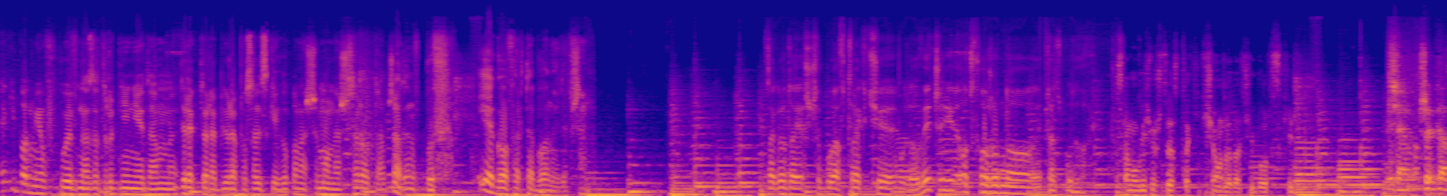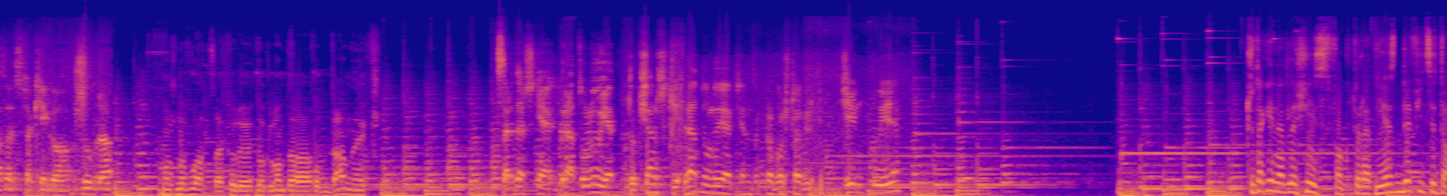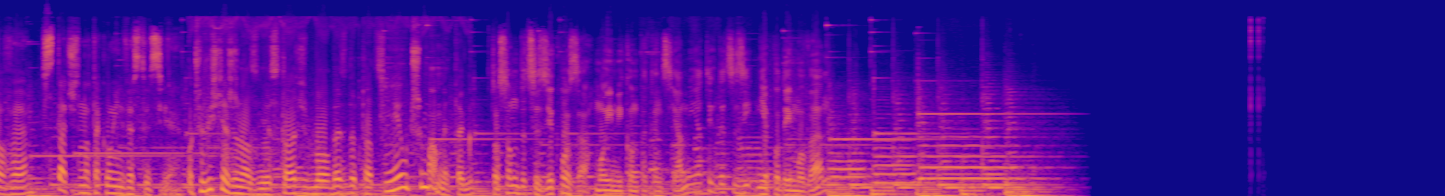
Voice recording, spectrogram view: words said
Jaki pan miał wpływ na zatrudnienie tam dyrektora biura poselskiego, pana Szymona Szrota? Żaden wpływ. Jego oferta była najlepsza. Zagroda jeszcze była w trakcie budowy, czyli otworzono plac budowy. Czasami mówiliśmy, że to jest taki książę raciborski. Chciałem przekazać takiego żubra. Można władca, który dogląda poddanych. Serdecznie gratuluję. Do książki gratuluję księdzu proboszczowi. Dziękuję. Czy takie nadleśnictwo, które jest deficytowe, stać na taką inwestycję? Oczywiście, że nas nie stać, bo bez dotacji nie utrzymamy tego. To są decyzje poza moimi kompetencjami. Ja tych decyzji nie podejmowałem.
